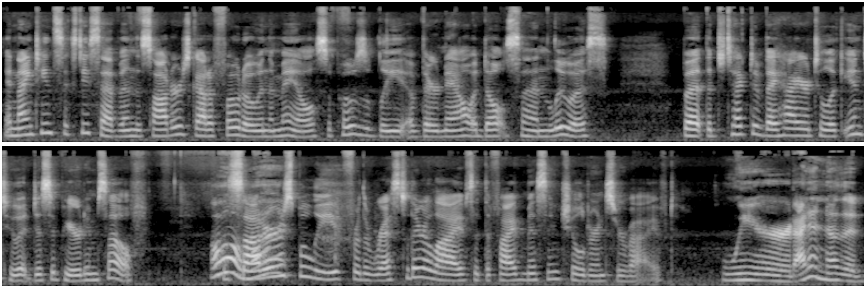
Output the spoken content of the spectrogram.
In 1967, the Sodders got a photo in the mail, supposedly of their now adult son, Lewis, but the detective they hired to look into it disappeared himself. The Oh, Sodders believed for the rest of their lives that the five missing children survived. Weird. I didn't know the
